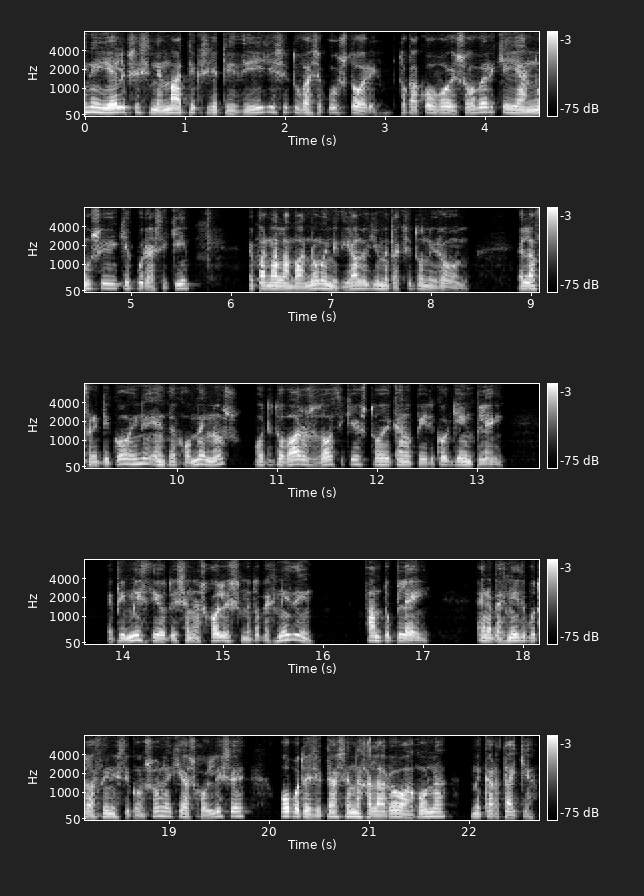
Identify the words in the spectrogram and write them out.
είναι η έλλειψη cinematics για τη διήγηση του βασικού story, το κακό voice-over και η ανούσιοι και κουραστική επαναλαμβανόμενη διάλογη μεταξύ των ηρώων. Ελαφρυντικό είναι ενδεχομένως ότι το βάρος δόθηκε στο ικανοποιητικό gameplay. Επιμήθειο τη ενασχόληση με το παιχνίδι, fun to play. Ένα παιχνίδι που το αφήνει στην κονσόλα και ασχολείσαι όποτε ζητάς ένα χαλαρό αγώνα με καρτάκια.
